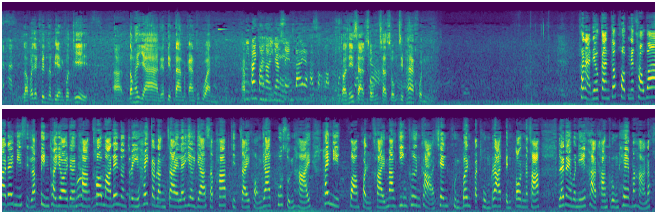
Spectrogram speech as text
ค่ะท่านเราก็จะขึ้นทะเบียนคนที่อ่าต้องให้ยาหรือติดตามอาการทุกวัน ครับท่านคะอย่าง เซ็นได้อะคะสำหรับคนตอนนี้สะสมสะสม 15 คน ขณะเดียวกันก็พบนะคะว่าได้มีศิลปินทยอยเดินทางเข้ามาเล่นดนตรีให้กำลังใจและเยียวยาสภาพจิตใจของญาติผู้สูญหาย ให้มีความผ่อนคลายมากยิ่งขึ้นค่ะ เช่น คุณเบิ้ลปทุมราชเป็นต้นนะคะ และในวันนี้ค่ะทางกรุงเทพมหานค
